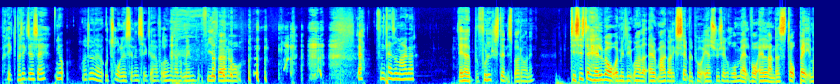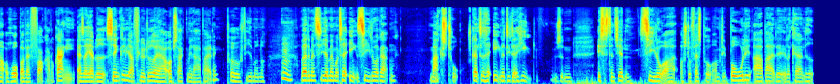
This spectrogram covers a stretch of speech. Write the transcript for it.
Var det, ikke, var det ikke det, jeg sagde? Jo. Og det var da utrolig selvindsigt, jeg har fået mig her på mine 44 år. Så den passer meget godt. Det er fuldstændig spot on, ikke? De sidste halve år af mit liv har været er et meget godt eksempel på, at jeg synes, jeg kan rumme alt, hvor alle andre står bag mig og råber, hvad fuck har du gang i? Altså, jeg er blevet single, jeg har flyttet, og jeg har opsagt mit arbejde ikke? på fire måneder. Mm. Hvad er det, man siger? Man må tage en silo ad gangen. Max to. Du skal altid have en af de der helt sådan eksistentielle siloer at stå fast på. Om det er bolig, arbejde eller kærlighed.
